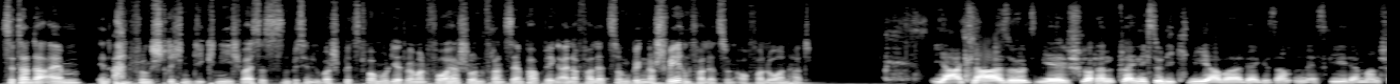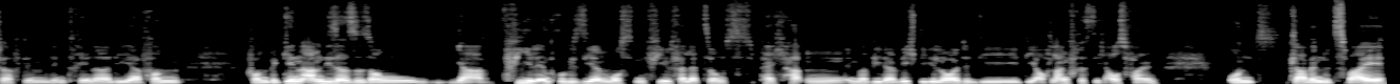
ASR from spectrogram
Zittern da einem in Anführungsstrichen die Knie? Ich weiß, das ist ein bisschen überspitzt formuliert, wenn man vorher schon Franz Sempap wegen einer Verletzung, wegen einer schweren Verletzung auch verloren hat. Ja, klar, also mir schlottern vielleicht nicht so die Knie, aber der gesamten SG, der Mannschaft, dem, dem Trainer, die ja von, von Beginn an dieser Saison ja viel improvisieren mussten, viel Verletzungspech hatten, immer wieder wichtige Leute, die, die auch langfristig ausfallen. Und klar, wenn du zwei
